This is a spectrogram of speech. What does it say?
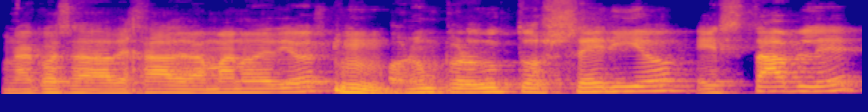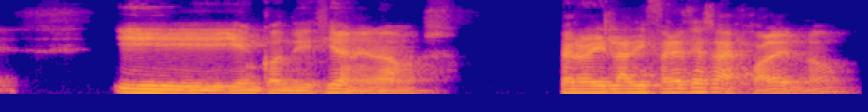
una cosa dejada de la mano de Dios, mm. con un producto serio, estable y, en condiciones, vamos. Pero y la diferencia, ¿sabes cuál es, no?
